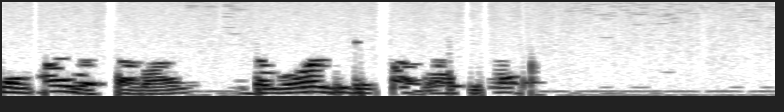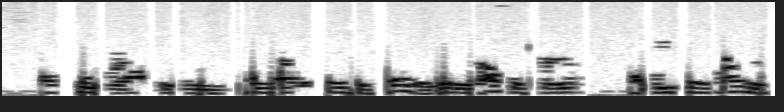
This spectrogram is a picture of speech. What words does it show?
spend time with someone, the more you become like each other. I think we're actually hang out with things together. It is also true that we spend time with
